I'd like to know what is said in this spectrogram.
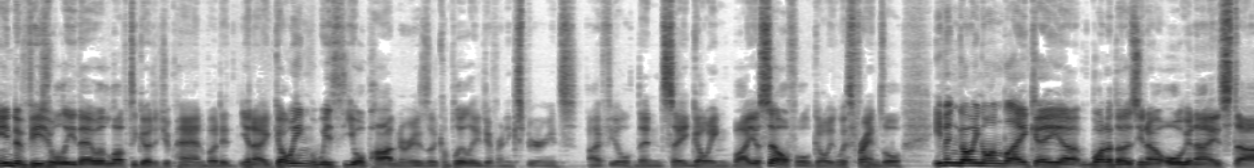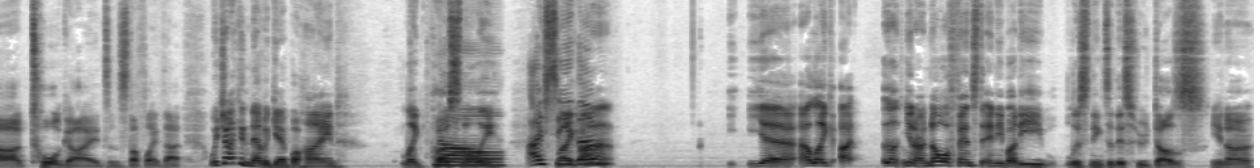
individually they would love to go to Japan, but it, you know, going with your partner is a completely different experience. I feel than say going by yourself or going with friends or even going on like a uh, one of those, you know, organized uh, tour guides and stuff like that, which I can never get behind. Like personally, No, I see like, them. don't- yeah, I like I uh, you know, no offense to anybody listening to this who does, you know,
